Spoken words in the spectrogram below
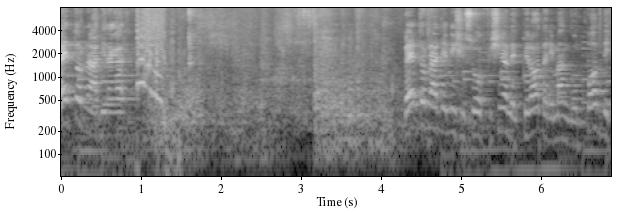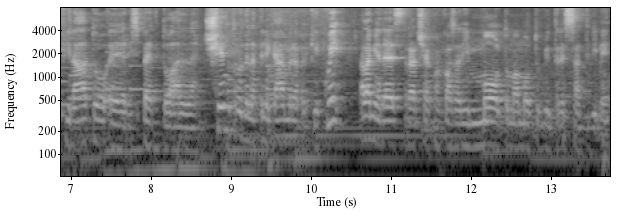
Bentornati ragazzi Bentornati amici su Officina del Pilota, rimango un po' defilato eh, rispetto al centro della telecamera perché qui alla mia destra c'è qualcosa di molto ma molto più interessante di me.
